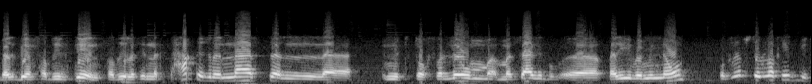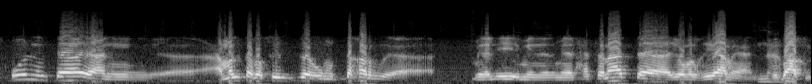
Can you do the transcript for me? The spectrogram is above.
بين فضيلتين. فضيلة إنك تحقق للناس إنك توفر لهم مساجد آه، قريبة منهم وفي نفس الوقت بتكون إنت يعني آه، عملت رصيد ومدخر آه، من من من الحسنات آه، يوم القيامة يعني نعم. اضافي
